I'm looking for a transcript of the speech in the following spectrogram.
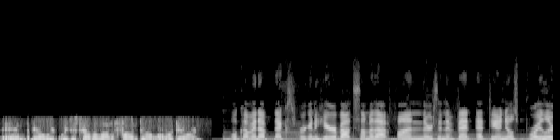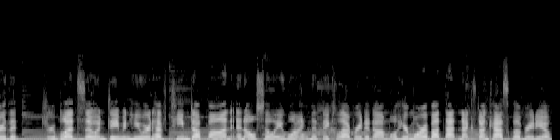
and you know we we just have a lot of fun doing what we're doing. Well, coming up next, we're going to hear about some of that fun. There's an event at Daniel's Broiler that Drew Bledsoe and Damon Huard have teamed up on, and also a wine that they collaborated on. We'll hear more about that next on Cask Club Radio.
